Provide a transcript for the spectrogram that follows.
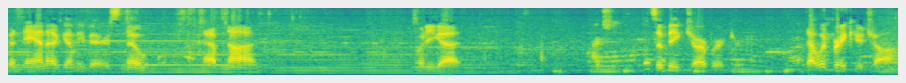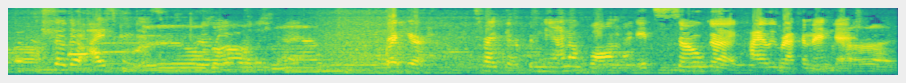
Banana gummy bears. Nope, have not. What do you got? Actually, It's a big jar breaker. That would break your jaw. So their ice cream is really, really good. Right here. It's right there. Banana walnut. It's so good. Highly recommend it. Alright.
